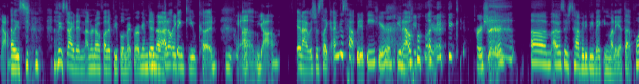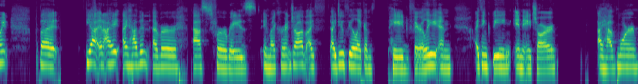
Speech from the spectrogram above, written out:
Yeah. At least at least I didn't. I don't know if other people in my program did, no, but I don't like, think you could. You. Um, yeah. And I was just like, I'm just happy to be here, you know. like, here. For sure. Um, I was just happy to be making money at that point. But yeah, and I I haven't ever asked for a raise in my current job. I I do feel like I'm paid fairly and I think being in HR, I have more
